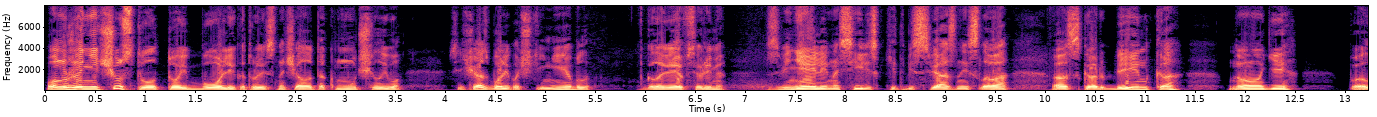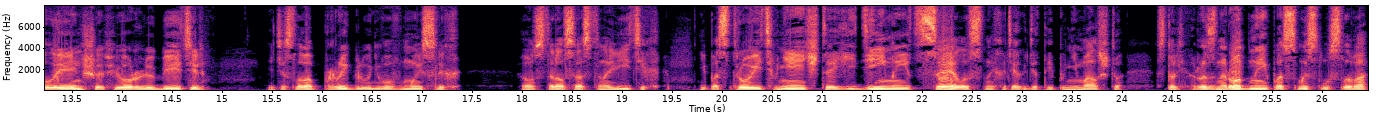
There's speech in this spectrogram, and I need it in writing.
Он уже не чувствовал той боли, которая сначала так мучила его, — Сейчас боли почти не было. В голове все время звенели, носились какие-то бессвязные слова. «Оскорбинка», «ноги», «полынь», «шофер», «любитель». Эти слова прыгали у него в мыслях, а он старался остановить их и построить в нечто единое и целостное, хотя где-то и понимал, что столь разнородные по смыслу слова,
